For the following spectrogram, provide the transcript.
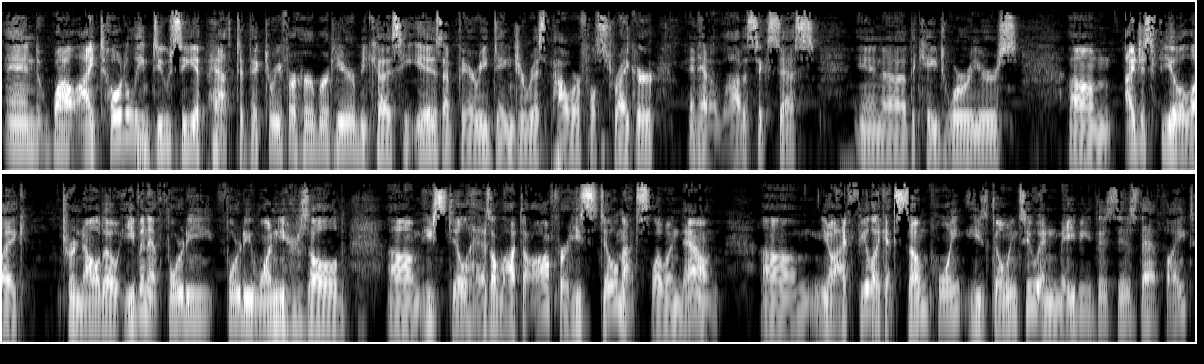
And while I totally do see a path to victory for Herbert here because he is a very dangerous, powerful striker and had a lot of success in uh, the Cage Warriors, um, I just feel like Trinaldo, even at 40, 41 years old, um, he still has a lot to offer. He's still not slowing down. Um, you know, I feel like at some point he's going to, and maybe this is that fight,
